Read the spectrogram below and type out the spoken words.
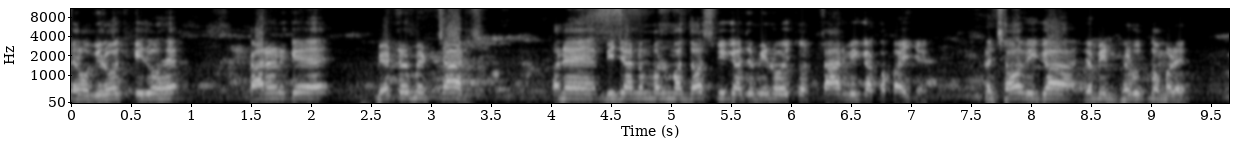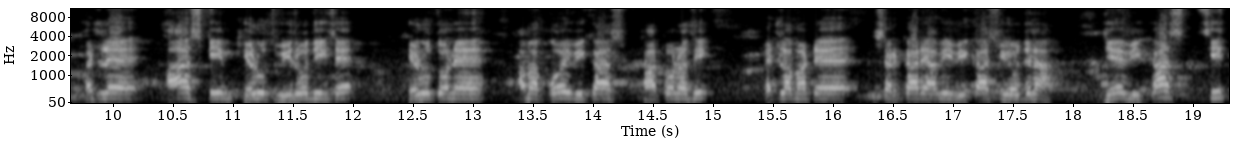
એનો વિરોધ કર્યો છે. કારણ કે બેટરમેન્ટ ચાર્જ અને બીજા નંબરમાં દસ વીઘા જમીન હોય તો ચાર વીઘા કપાઈ જાય અને છ વીઘા જમીન ખેડૂતનો મળે. એટલે આ સ્કીમ ખેડૂત વિરોધી છે. ખેડૂતોને આમાં કોઈ વિકાસ થતો નથી. એટલા માટે સરકારે આવી વિકાસ યોજના, જે વિકાસિત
